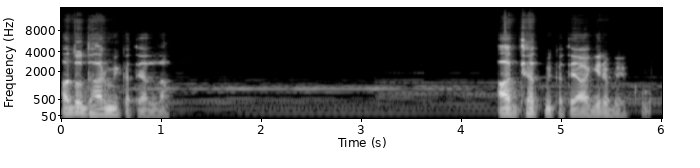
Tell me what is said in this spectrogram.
ಅದು ಧಾರ್ಮಿಕತೆ ಅಲ್ಲ. ಆಧ್ಯಾತ್ಮಿಕತೆ ಆಗಿರಬೇಕು.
